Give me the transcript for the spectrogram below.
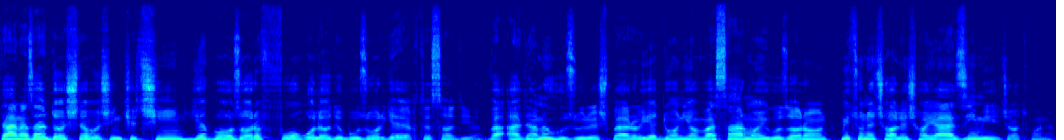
در نظر داشته باشین که چین یه بازار فوق بزرگ اقتصادیه و عدم حضورش برای دنیا و سرمایه گذاران می‌تونه چالش های عظیمی ایجاد کنه.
